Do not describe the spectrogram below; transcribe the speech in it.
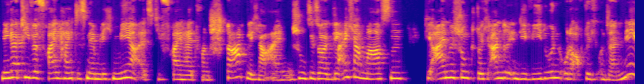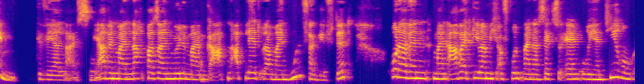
Negative Freiheit ist nämlich mehr als die Freiheit von staatlicher Einmischung. Sie soll gleichermaßen die Einmischung durch andere Individuen oder auch durch Unternehmen gewährleisten. Ja, wenn mein Nachbar seinen Müll in meinem Garten ablädt oder meinen Hund vergiftet oder wenn mein Arbeitgeber mich aufgrund meiner sexuellen Orientierung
